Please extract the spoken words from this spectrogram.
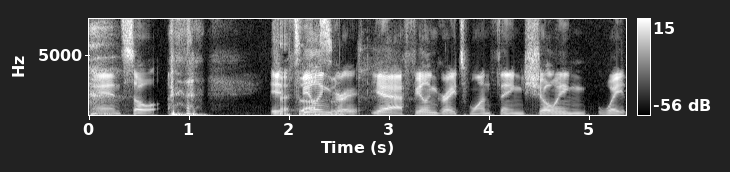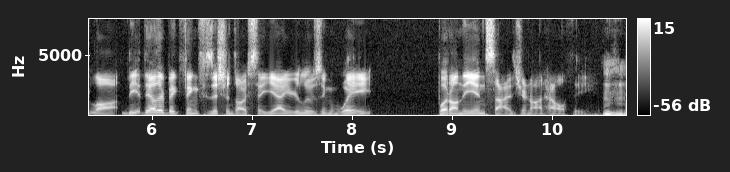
And so it That's feeling awesome. great yeah feeling great's one thing. Showing weight loss the, the other big thing physicians always say yeah you're losing weight but on the insides you're not healthy. Mm-hmm.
